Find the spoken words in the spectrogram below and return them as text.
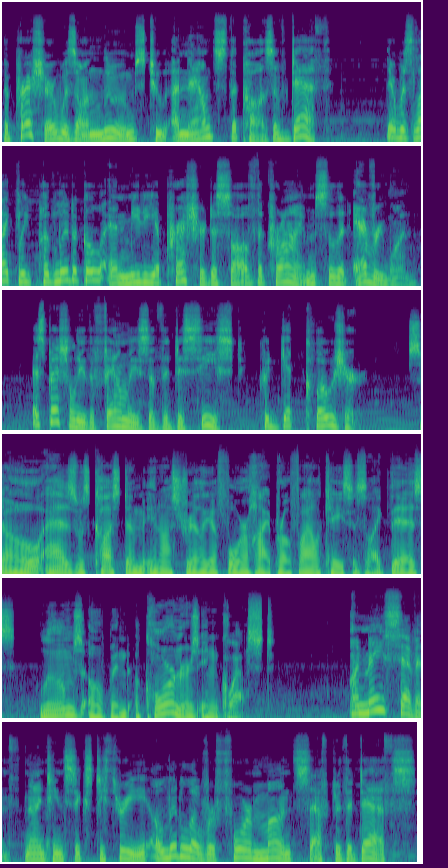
the pressure was on Loomes to announce the cause of death. There was likely political and media pressure to solve the crime so that everyone, especially the families of the deceased, could get closure. So, as was custom in Australia for high profile cases like this, Loomes opened a coroner's inquest. On May 7, 1963, a little over four months after the deaths,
